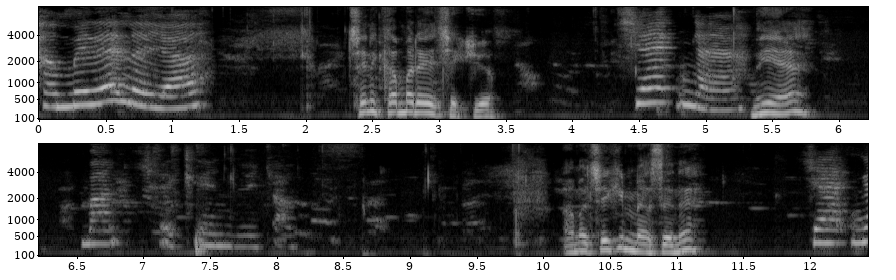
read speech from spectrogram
kamera ne ya? Seni kameraya çekiyor. Çekme. Niye? Ben çekemeyeceğim. Ama çekim ben seni. Çekme.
